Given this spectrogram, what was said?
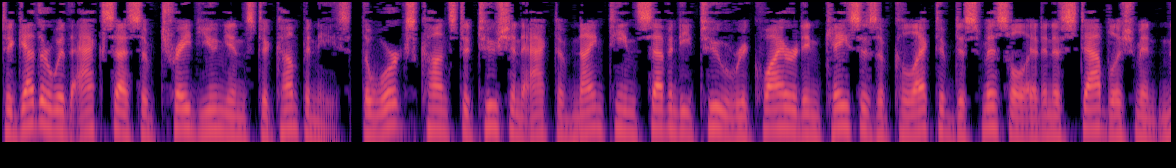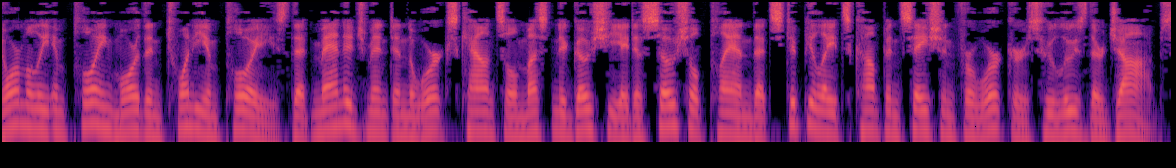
Together with access of trade unions to companies, the Works Constitution Act of 1972 required in cases of collective dismissal at an establishment normally employing more than 20 employees that management and the Works Council must negotiate a social plan that stipulates stipulates compensation for workers who lose their jobs.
